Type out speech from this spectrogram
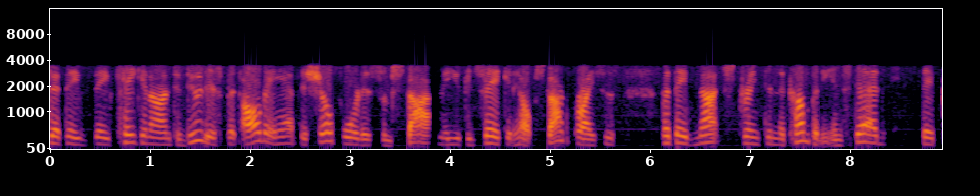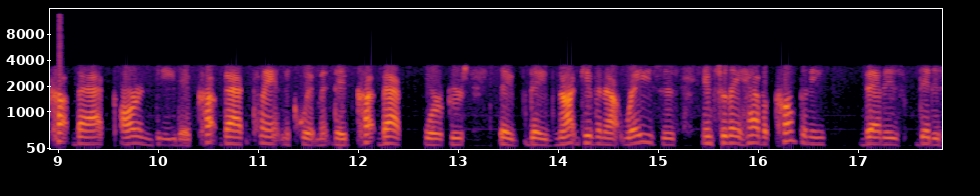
that they've they've taken on to do this, but all they have to show for it is some stock. Now you could say it could help stock prices, but they've not strengthened the company. Instead, They've cut back R&D. They've cut back plant and equipment. They've cut back workers. They've they've not given out raises, and so they have a company that is that is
